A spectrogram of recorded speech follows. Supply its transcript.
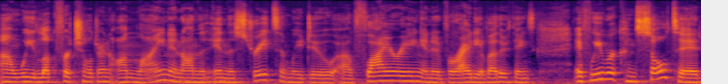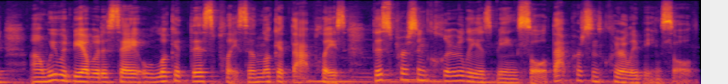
um, we look for children online and on the in the streets, and we do uh, flyering and a variety of other things. If we were consulted, uh, we would be able to say, oh, look at this place and look at that place. This person clearly is being sold. That person's clearly being sold.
